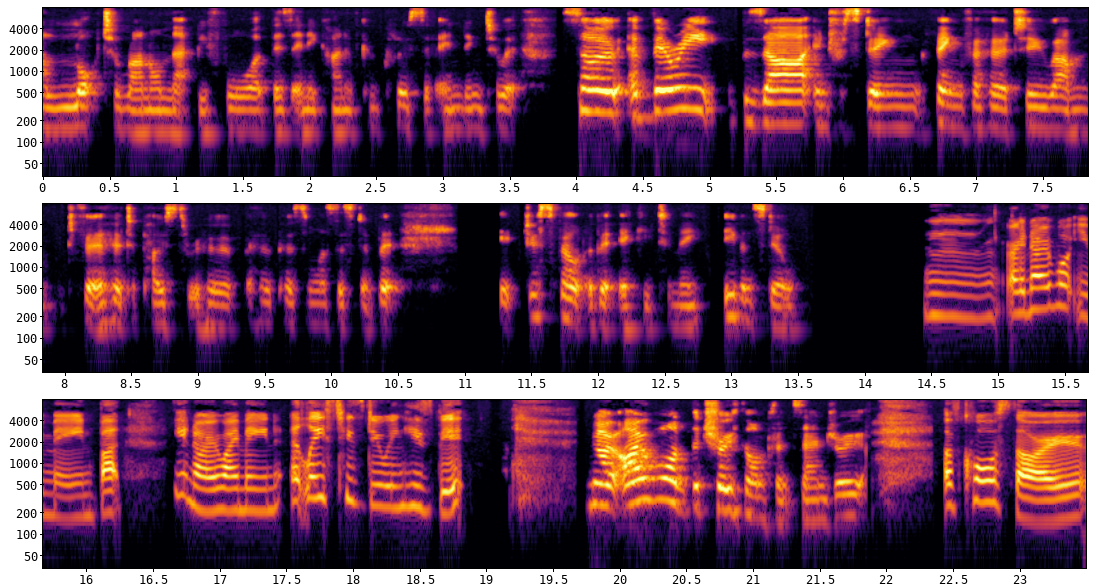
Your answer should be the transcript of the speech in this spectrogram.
a lot to run on that before there's any kind of conclusive ending to it. So a very bizarre, interesting thing for her to um, for her to post through her her personal assistant, but it just felt a bit icky to me, even still. Mm, I know what you mean, but you know, I mean, at least he's doing his bit. No, I want the truth on Prince Andrew. Of course, though,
